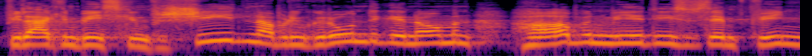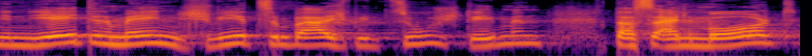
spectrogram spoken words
Vielleicht ein bisschen verschieden, aber im Grunde genommen haben wir dieses Empfinden. Jeder Mensch wird zum Beispiel zustimmen, dass ein Mord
